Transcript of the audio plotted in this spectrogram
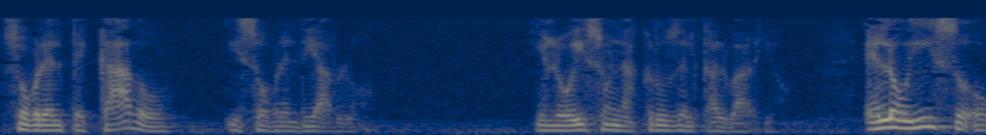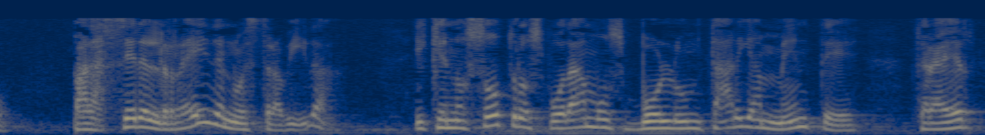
sobre el pecado y sobre el diablo. Y lo hizo en la cruz del Calvario. Él lo hizo para ser el rey de nuestra vida y que nosotros podamos voluntariamente traer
